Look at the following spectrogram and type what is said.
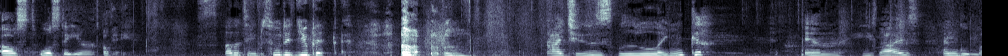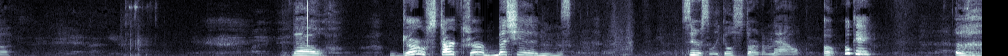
I'll st we'll stay here. Okay. Other teams, who did you pick? I choose Link and you guys and Goomba. Now, go start your missions. Seriously, go start them now. Oh, okay. Uh,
